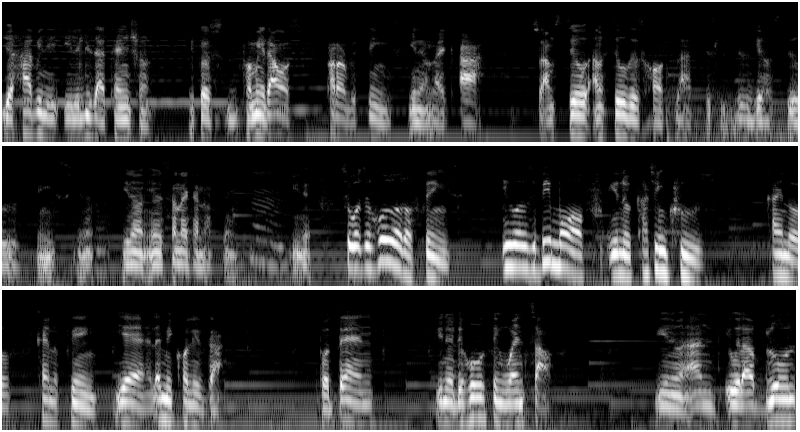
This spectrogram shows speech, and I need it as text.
you are having a, a lady's attention. Because for me that was part of the things you know like ah so I'm still I'm still this hot that this this girl still thinks you know you know you understand that kind of thing mm. you know. So it was a whole lot of things. It was a bit more of you know catching cruise kind of kind of thing. Yeah let me call it that. But then you know the whole thing went south you know and it would have blown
